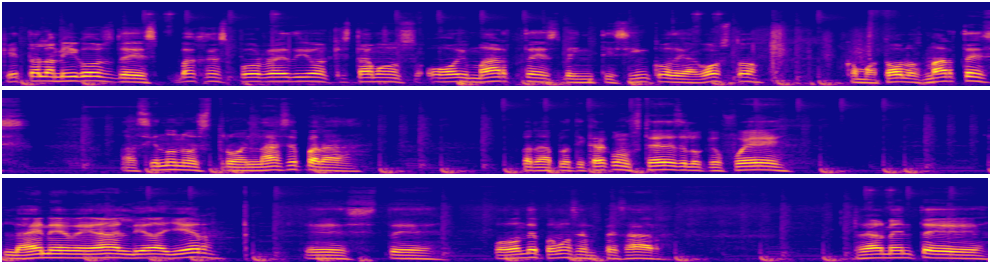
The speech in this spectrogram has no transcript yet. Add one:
¿Qué tal amigos de Bajas por Radio? Aquí estamos hoy martes 25 de agosto, como todos los martes, haciendo nuestro enlace para, para platicar con ustedes de lo que fue la NBA el día de ayer. Este, ¿por dónde podemos empezar? Realmente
